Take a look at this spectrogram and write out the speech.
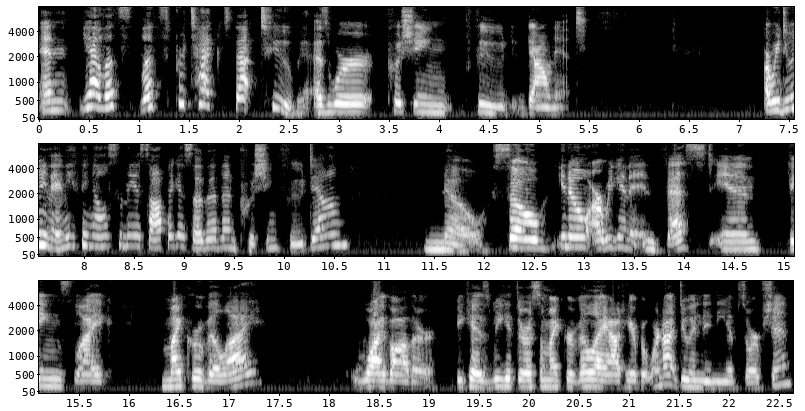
And yeah, let's, let's protect that tube as we're pushing food down it. Are we doing anything else in the esophagus other than pushing food down? No. So, you know, are we going to invest in things like microvilli? Why bother? Because we could throw some microvilli out here, but we're not doing any absorption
